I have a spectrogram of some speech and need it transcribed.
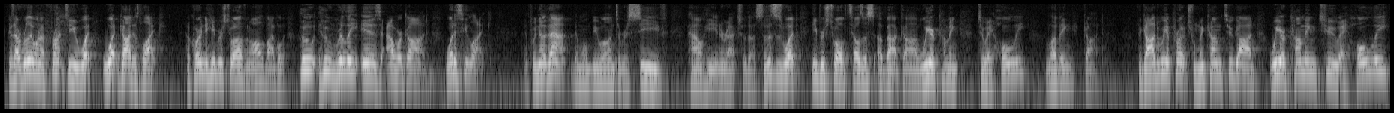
because I really want to front to you what, what God is like. According to Hebrews 12 and all the Bible, who, who really is our God? What is He like? And if we know that, then we'll be willing to receive how He interacts with us. So, this is what Hebrews 12 tells us about God. We are coming to a holy, loving God. The God we approach when we come to God, we are coming to a holy,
